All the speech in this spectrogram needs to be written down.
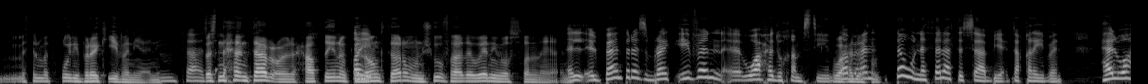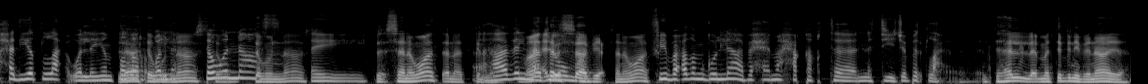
مثل ما تقولي break even يعني. ممتاز. بس نحن نتابعه حاطينه طيب. ك long term ونشوف هذا وين يوصلنا يعني. ال- ال Pinterest break even آه، 51 طبعا 51. تونا ثلاث أسابيع تقريبا. هل واحد يطلع ولا لا ينتظر تو ولا الناس تو الناس. تو الناس. إي. سنوات أنا أتكلم. هذه ما ثلاث. اسابيع سنوات. في بعضهم يقول لا بح ما حققت النتيجة بيطلع. أنت هل لما تبني بناية.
